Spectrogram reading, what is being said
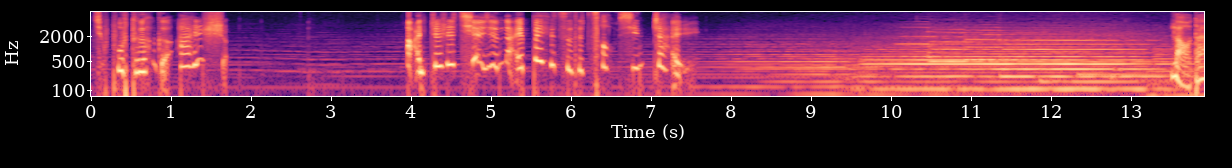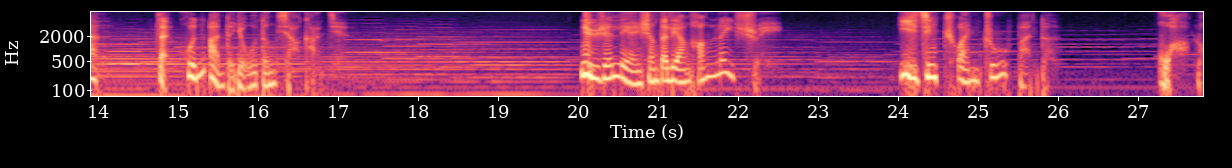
就不得个安生。俺这是欠下哪辈子的操心债呀？老旦在昏暗的油灯下看见。女人脸上的两行泪水，已经穿珠般的滑落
